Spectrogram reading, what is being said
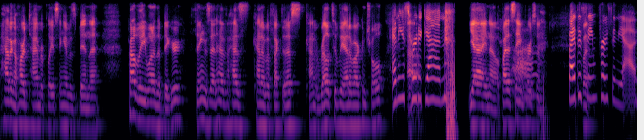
having a hard time replacing him has been uh, probably one of the bigger things that have has kind of affected us, kind of relatively out of our control. And he's hurt uh, again. Yeah, I know, by the same uh, person. By the but same person, yeah.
